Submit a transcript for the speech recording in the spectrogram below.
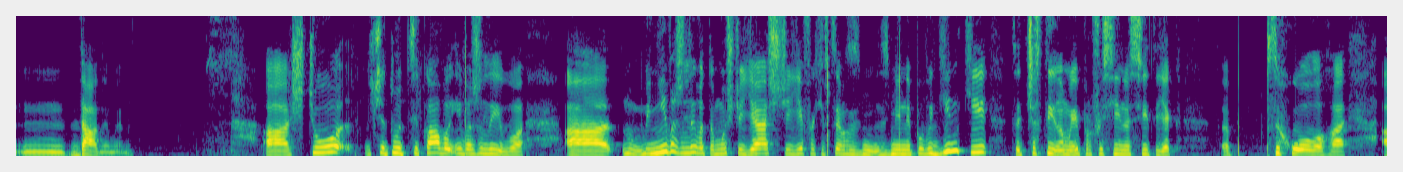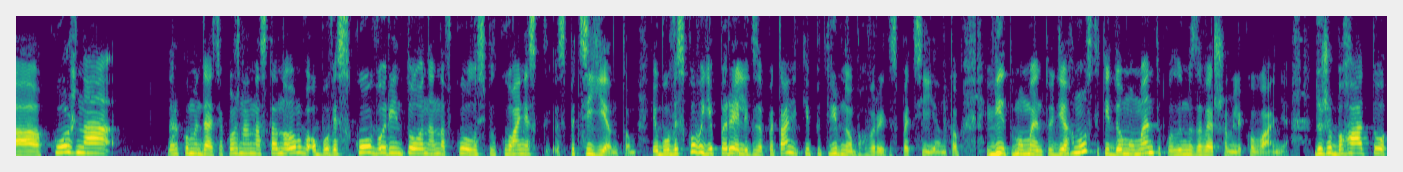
м, даними. А що ще тут цікаво і важливо? А, ну, мені важливо, тому що я ще є фахівцем зміни поведінки. Це частина моєї професійної освіти як е, психолога. А, кожна рекомендація, кожна настанова обов'язково орієнтована навколо спілкування з, з пацієнтом. І обов'язково є перелік запитань, які потрібно обговорити з пацієнтом від моменту діагностики до моменту, коли ми завершимо лікування. Дуже багато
